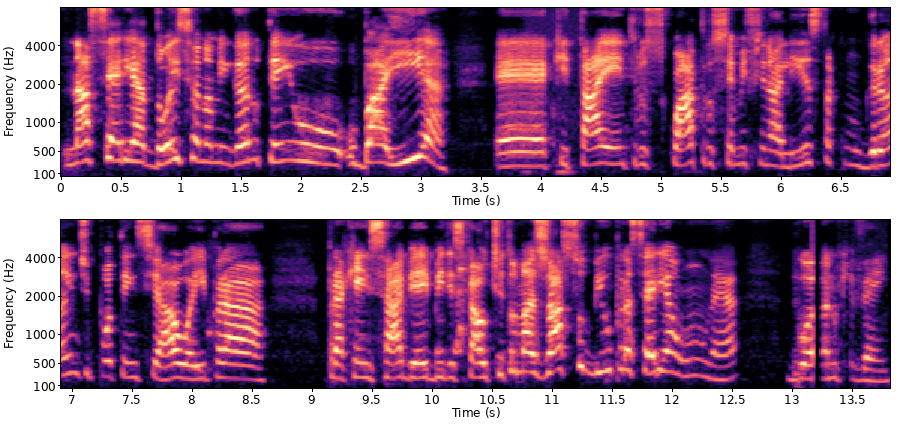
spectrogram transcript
na Série A2, se eu não me engano, tem o, o Bahia, é, que está entre os quatro semifinalistas, com grande potencial aí para, quem sabe, aí beliscar o título, mas já subiu para a Série A1, né, do ano que vem.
